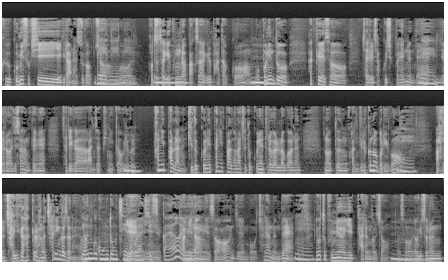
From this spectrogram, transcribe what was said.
그 고미숙 씨 얘기를 안 할 수가 없죠. 네네네. 네, 뭐 네. 버젓하게 음. 국문학 박사학위를 받았고 뭐 음. 본인도 학교에서 자리를 잡고 싶어 했는데 네. 이제 여러 가지 사정 때문에 자리가 안 잡히니까 오히려 그걸 편입하려는 기득권에 편입하거나 제도권에 들어가려고 하는 어떤 관계를 끊어버리고 네. 말하자면 자기가 학교를 하나 차린 거잖아요. 연구 공동체라고 예, 할수 예. 있을까요? 감미당에서 예. 이제 뭐 차렸는데 예. 이것도 분명히 다른 거죠. 그래서 음. 여기서는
